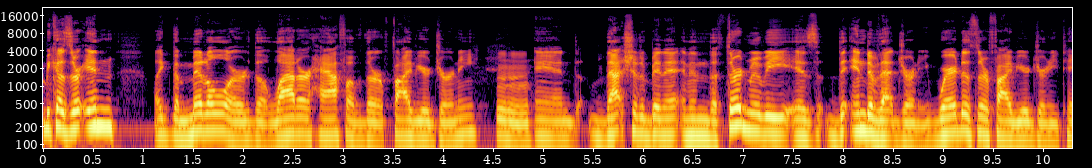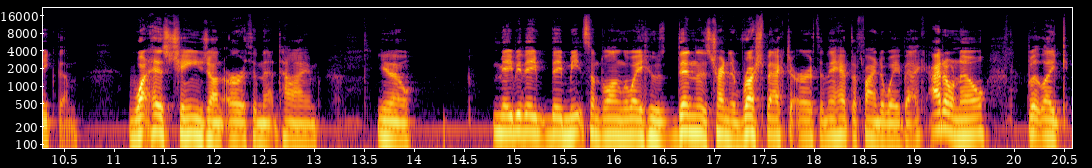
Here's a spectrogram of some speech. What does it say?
because they're in like the middle or the latter half of their five year journey, mm-hmm. and that should have been it. And then the third movie is the end of that journey. Where does their five year journey take them? What has changed on Earth in that time? You know, maybe they they meet something along the way who then is trying to rush back to Earth, and they have to find a way back. I don't know, but like.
